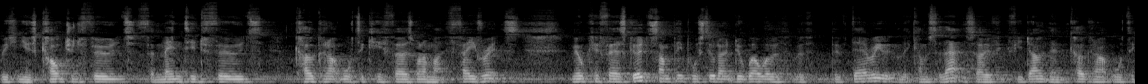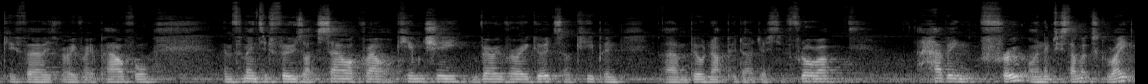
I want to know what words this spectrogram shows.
we can use cultured foods, fermented foods, coconut water kefir is one of my favourites. Milk kefir is good. Some people still don't do well with, with, with dairy when it comes to that. So if, if, you don't, then coconut water kefir is very, very powerful. And fermented foods like sauerkraut or kimchi, very, very good. So keeping, um, building up your digestive flora. Having fruit on an empty stomach is great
